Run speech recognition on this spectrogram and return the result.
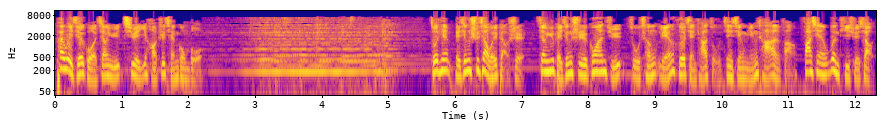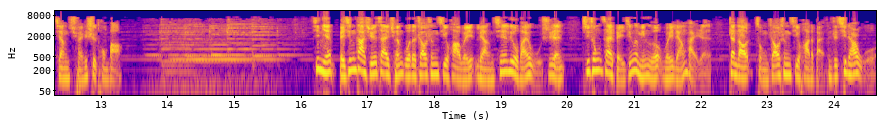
派位结果将于七月一号之前公布。昨天，北京市教委表示，将与北京市公安局组成联合检查组进行明察暗访，发现问题学校将全市通报。今年，北京大学在全国的招生计划为两千六百五十人，其中在北京的名额为两百人，占到总招生计划的百分之七点五。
